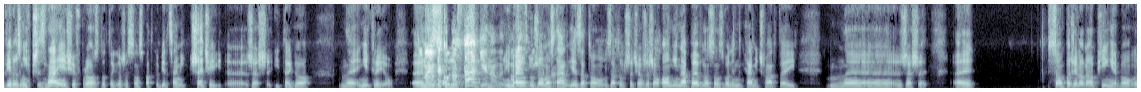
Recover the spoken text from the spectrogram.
wielu z nich przyznaje się wprost do tego, że są spadkobiercami trzeciej Rzeszy i tego nie kryją. I mają taką nostalgię nawet. I mają dużą tak. nostalgię za tą, za tą trzecią Rzeszą. Oni na pewno są zwolennikami czwartej e, Rzeszy. E, są podzielone opinie, bo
